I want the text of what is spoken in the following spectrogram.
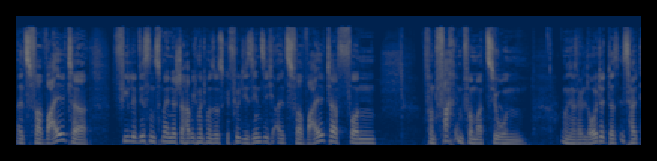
als Verwalter. Viele Wissensmanager habe ich manchmal so das Gefühl, die sehen sich als Verwalter von, von Fachinformationen. Und ich sage, Leute, das ist halt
